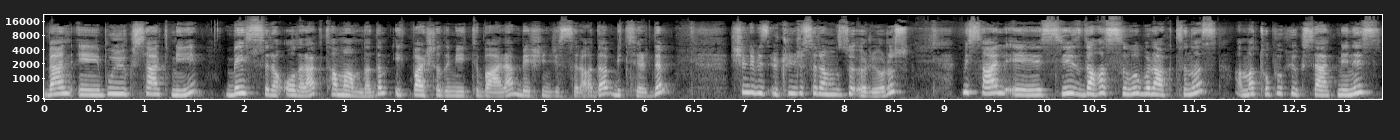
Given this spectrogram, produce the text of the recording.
Ben e, bu yükseltmeyi 5 sıra olarak tamamladım. İlk başladığım itibaren 5. sırada bitirdim. Şimdi biz 3. sıramızı örüyoruz. Misal e, siz daha sıvı bıraktınız ama topuk yükseltmeniz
